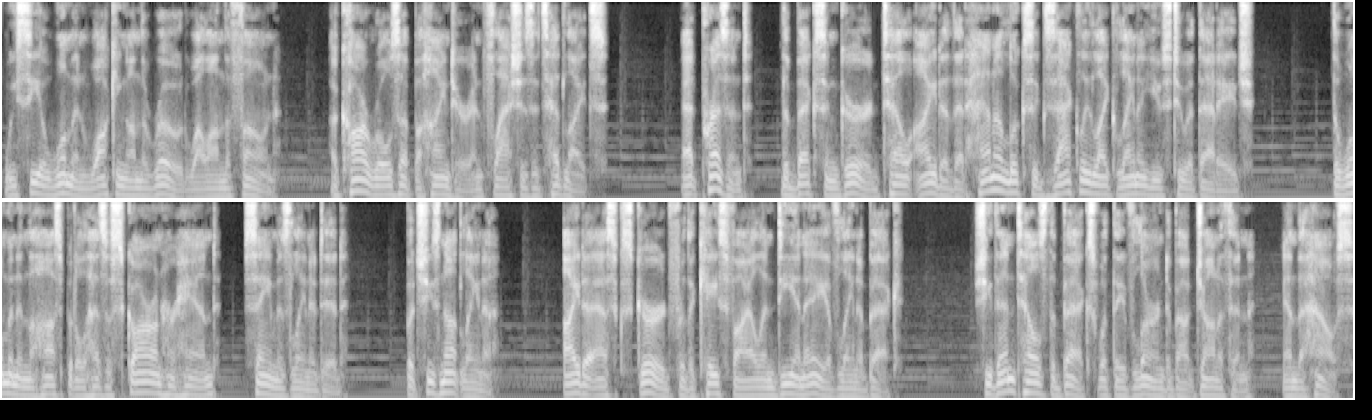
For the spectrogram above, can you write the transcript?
we see a woman walking on the road while on the phone. A car rolls up behind her and flashes its headlights. At present, the Becks and Gerd tell Aida that Hannah looks exactly like Lena used to at that age. The woman in the hospital has a scar on her hand, same as Lena did. But she's not Lena. Aida asks Gerd for the case file and DNA of Lena Beck. She then tells the Becks what they've learned about Jonathan and the house.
